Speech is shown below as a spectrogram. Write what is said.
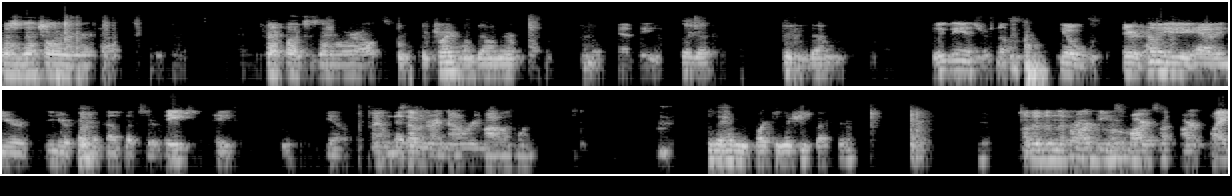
residential area right now? Triplexes anywhere else? They tried one down there, And the, they got taken down. I believe the answer is no. You know, there, how many do you have in your, in your apartment complex there? Eight. Eight? You know, I have seven right now, we're remodeling one. Do they have any parking issues back there? Other than the parking spots aren't wide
